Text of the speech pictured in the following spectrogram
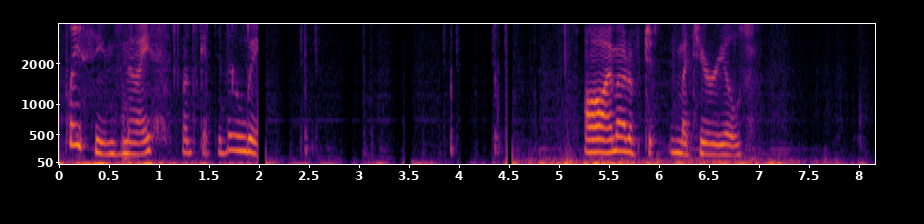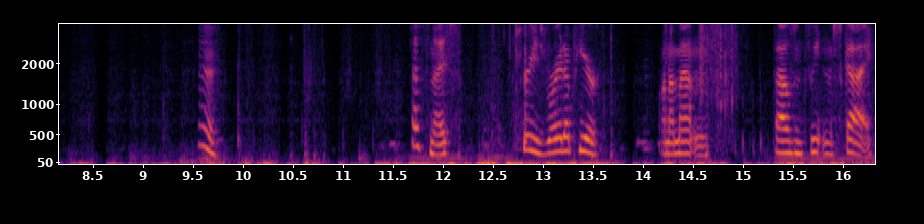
place seems nice. Let's get to building. Oh, I'm out of materials. Huh. That's nice. Trees right up here. On a mountain. Thousand feet in the sky.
